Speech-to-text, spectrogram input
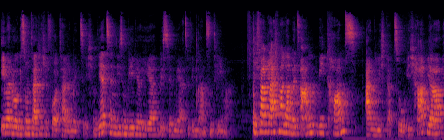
immer nur gesundheitliche Vorteile mit sich. Und jetzt in diesem Video hier ein bisschen mehr zu dem ganzen Thema. Ich fange gleich mal damit an, wie kam es eigentlich dazu? Ich habe ja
